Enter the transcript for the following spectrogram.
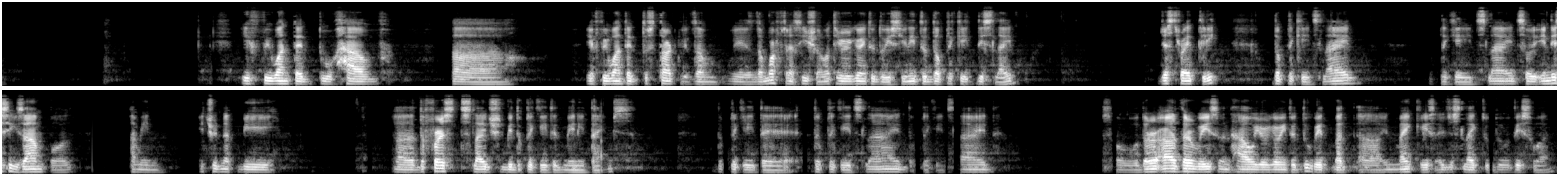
if we wanted to have uh, if we wanted to start with the with the morph transition, what you're going to do is you need to duplicate this slide. Just right click, duplicate slide, duplicate slide. So in this example, I mean, it should not be uh, the first slide should be duplicated many times. Duplicate the duplicate slide, duplicate slide. So there are other ways on how you're going to do it, but uh, in my case, I just like to do this one.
